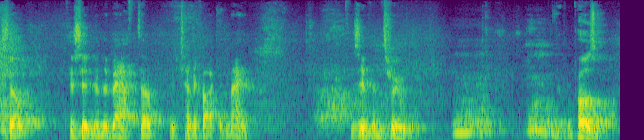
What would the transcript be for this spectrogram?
So they're sitting in the bathtub at 10 o'clock at night, zipping through the proposal.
